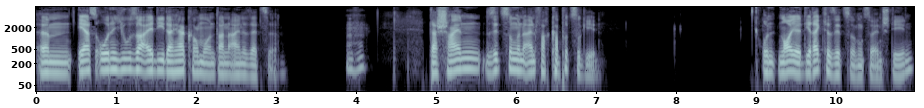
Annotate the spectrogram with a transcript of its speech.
ähm, erst ohne User-ID daherkomme und dann eine setze. Mhm. Da scheinen Sitzungen einfach kaputt zu gehen. Und neue direkte Sitzungen zu entstehen.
